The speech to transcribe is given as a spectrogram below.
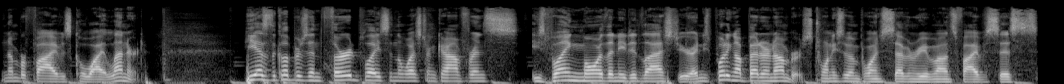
number five is Kawhi Leonard. He has the Clippers in third place in the Western Conference. He's playing more than he did last year, and he's putting up better numbers 27 points, 7 rebounds, 5 assists.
